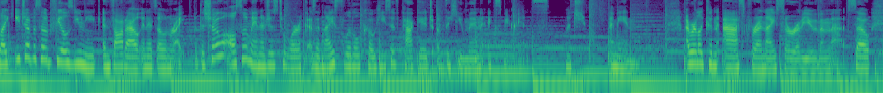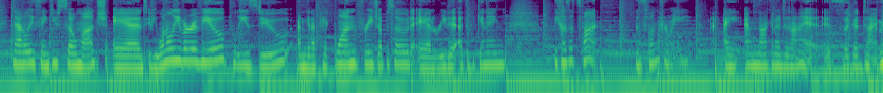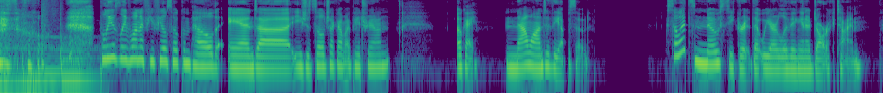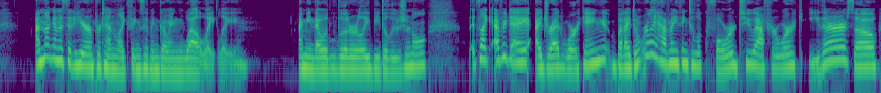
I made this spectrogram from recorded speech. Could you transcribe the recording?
Like each episode feels unique and thought out in its own right, but the show also manages to work as a nice little cohesive package of the human experience. Which, I mean, I really couldn't ask for a nicer review than that. So, Natalie, thank you so much. And if you want to leave a review, please do. I'm going to pick one for each episode and read it at the beginning because it's fun. It's fun for me. I, I'm not going to deny it. It's a good time. So. Please leave one if you feel so compelled, and uh, you should still check out my Patreon. Okay, now on to the episode. So, it's no secret that we are living in a dark time. I'm not going to sit here and pretend like things have been going well lately. I mean, that would literally be delusional. It's like every day I dread working, but I don't really have anything to look forward to after work either. So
